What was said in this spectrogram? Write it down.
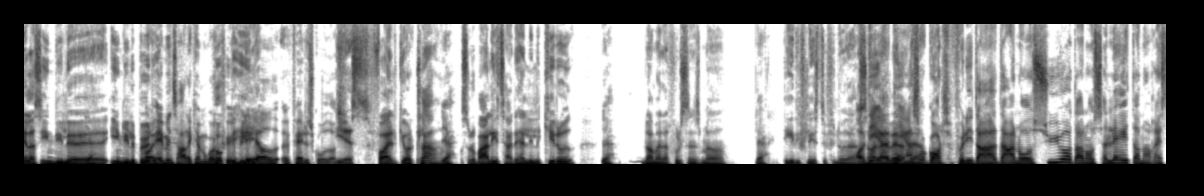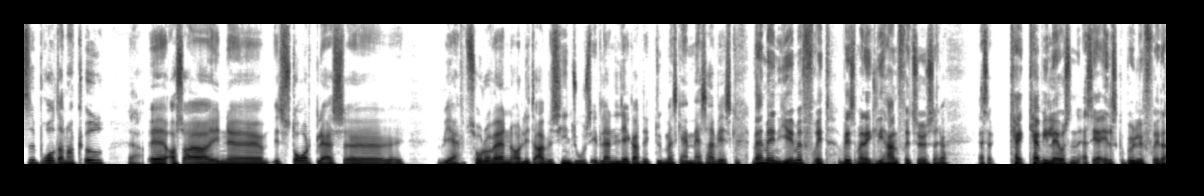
ellers i en lille, Ja. i en lille bøtte. og Emmentaler, der kan man godt det købe læret øh, fatteskål også. Yes, få alt gjort klar, Ja. så du bare lige tager det her lille kit ud, Ja. når man er fuldstændig smadret. Ja. Det kan de fleste finde ud af. Og så det er, det er med så godt, fordi der, ja. der er noget syre, der er noget salat, der er noget ristet brød, der er noget kød. Ja. Øh, og så en, øh, et stort glas øh, ja, sodavand og lidt appelsinjuice, et eller andet lækkert. Man skal have masser af væske. Hvad med en hjemmefrit, hvis man ikke lige har en fritøse? Ja. Altså, kan, kan vi lave sådan... Altså, jeg elsker bølgefritter.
